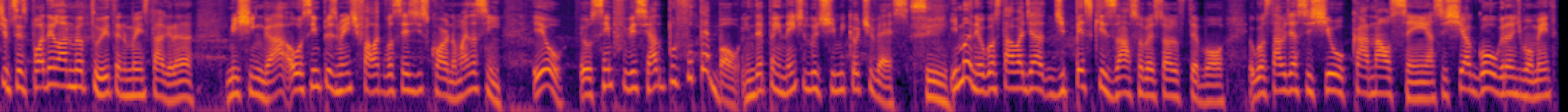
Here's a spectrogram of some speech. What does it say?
tipo, vocês podem ir lá no meu Twitter, no meu Instagram, me xingar ou simplesmente falar que vocês discordam. Mas assim, eu, eu sempre fui viciado por futebol, independente do time que eu tivesse. Sim. E, mano, eu gostava de, de pesquisar sobre a história do futebol. Eu gostava de assistir o Canal 100, assistia Gol Grande Momento,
